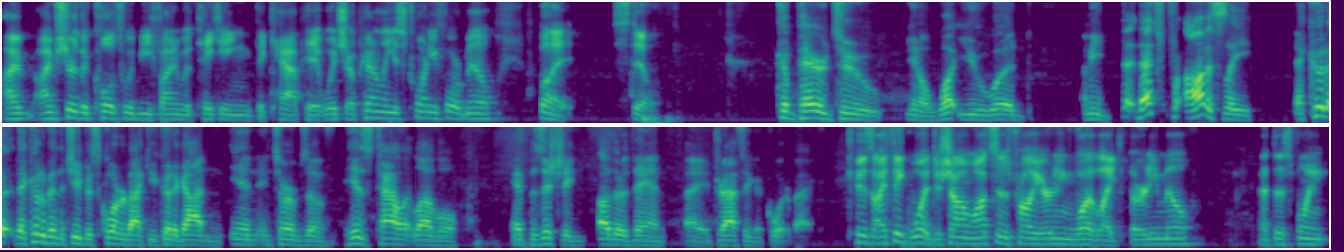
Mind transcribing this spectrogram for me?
I'm, I'm sure the Colts would be fine with taking the cap hit, which apparently is 24 mil, but still. Compared to, you know, what you would, I mean, th- that's honestly that could that could have been the cheapest quarterback you could have gotten in in terms of his talent level and positioning, other than uh, drafting a quarterback. Because I think what Deshaun Watson is probably earning what like thirty mil at this point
